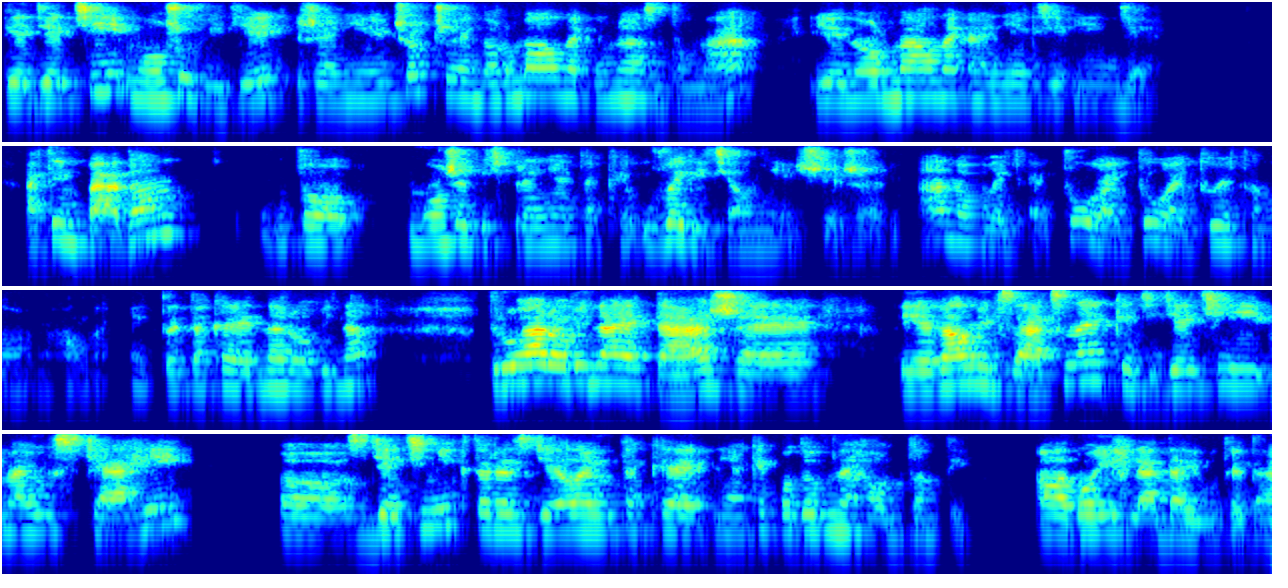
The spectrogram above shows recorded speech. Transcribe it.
tie deti môžu vidieť, že niečo, čo je normálne u nás doma, je normálne aj niekde inde. A tým pádom to môže byť pre ne také uveriteľnejšie, že áno, veď aj tu, aj tu, aj tu je to normálne. To je taká jedna rovina. Druhá rovina je tá, že je veľmi vzácne, keď deti majú vzťahy uh, s deťmi, ktoré zdieľajú také nejaké podobné hodnoty alebo ich hľadajú teda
